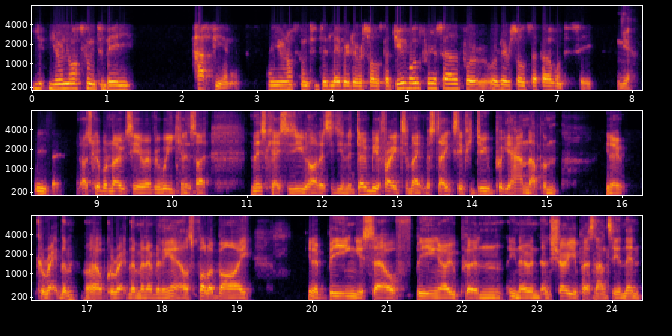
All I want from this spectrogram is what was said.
you're not going to be happy in it, and you're not going to deliver the results that you want for yourself or, or the results that I want to see. Yeah. Either. I scribble notes here every week, and it's like, in this case, as you highlighted, you know, don't be afraid to make mistakes. If you do put your hand up and, you know, correct them or help correct them and everything else, followed by, you know, being yourself, being open, you know, and, and show your personality. And then,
